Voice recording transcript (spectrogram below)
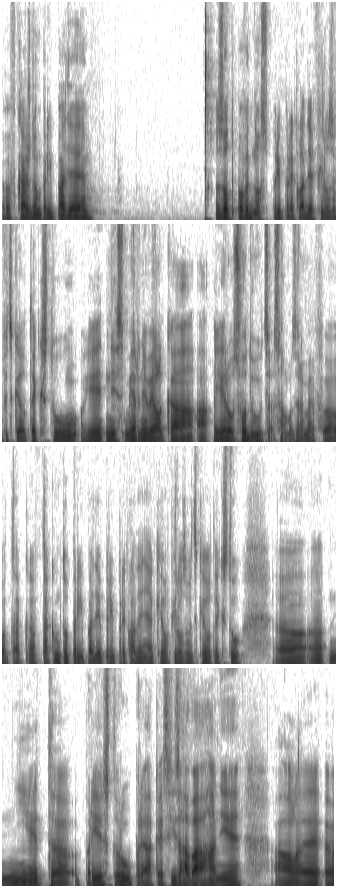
V každom prípade zodpovednosť pri preklade filozofického textu je nesmierne veľká a je rozhodujúca. Samozrejme, v, tak, v takomto prípade pri preklade nejakého filozofického textu uh, nie je priestoru pre akési zaváhanie ale e,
